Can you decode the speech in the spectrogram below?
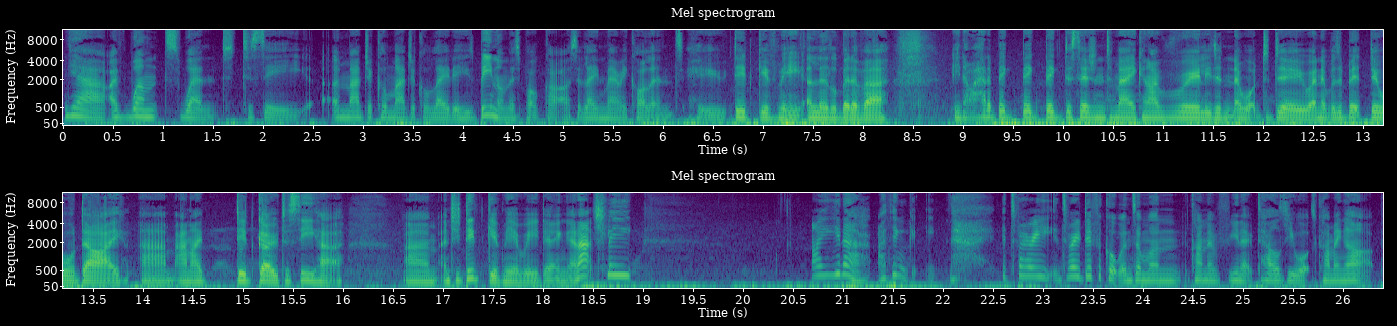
Yeah, I once went to see a magical, magical lady who's been on this podcast, Elaine Mary Collins, who did give me a little bit of a you know, I had a big, big, big decision to make, and I really didn't know what to do, and it was a bit do or die. Um, and I did go to see her, um, and she did give me a reading. And actually, I, you know, I think it's very, it's very difficult when someone kind of, you know, tells you what's coming up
